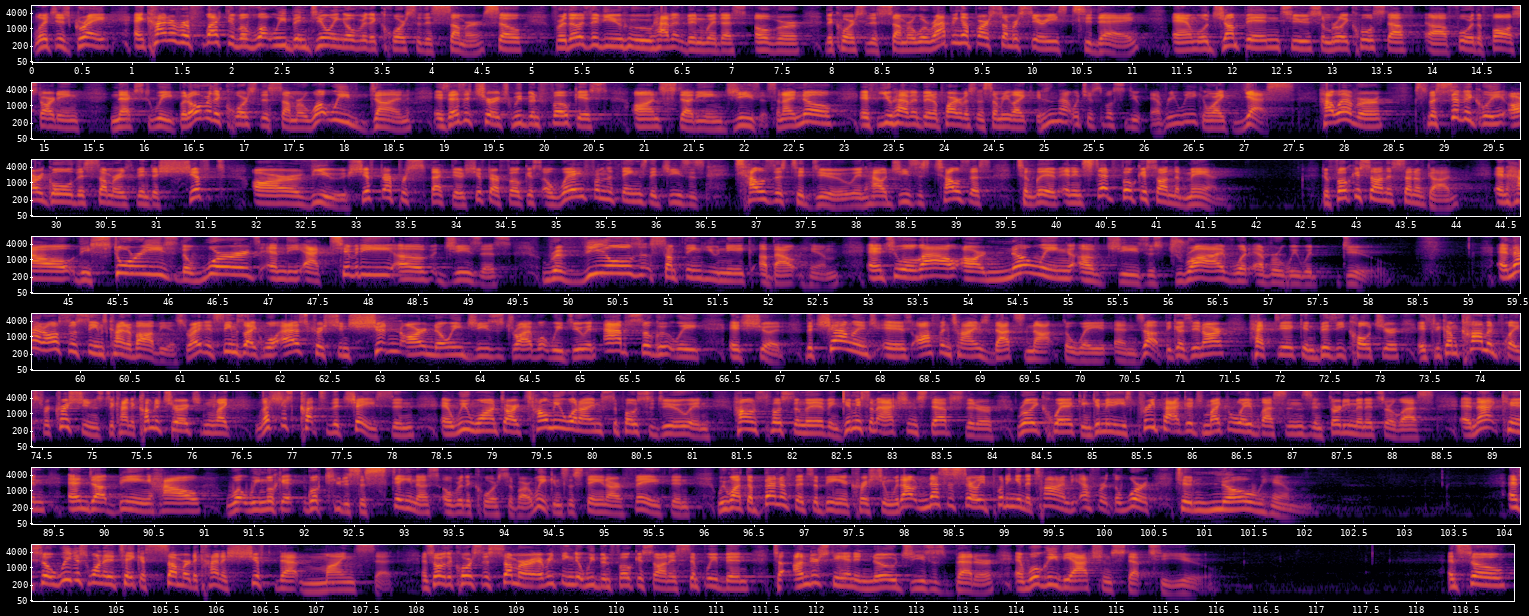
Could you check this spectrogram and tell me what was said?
which is great and kind of reflective of what we've been doing over the course of this summer. So, for those of you who haven't been with us over the course of this summer, we're wrapping up our summer series today and we'll jump into some really cool stuff uh, for the fall starting next week. But over the course of this summer, what we've done is as a church, we've been focused on studying Jesus. And I know if you haven't been a part of us in the summer, you're like, isn't that what you're supposed to do every week? And we're like, yes. However, specifically, our goal this summer has been to shift our view, shift our perspective, shift our focus away from the things that Jesus tells us to do and how Jesus tells us to live, and instead focus on the man. To focus on the Son of God and how the stories, the words, and the activity of Jesus reveals something unique about him, and to allow our knowing of Jesus drive whatever we would do. And that also seems kind of obvious, right? It seems like, well, as Christians, shouldn't our knowing Jesus drive what we do? And absolutely it should. The challenge is oftentimes that's not the way it ends up because in our hectic and busy culture, it's become commonplace for Christians to kind of come to church and, like, let's just cut to the chase. And, and we want our tell me what I'm supposed to do and how I'm supposed to live and give me some action steps that are really quick and give me these prepackaged microwave lessons in 30 minutes or less. And that can can end up being how what we look at look to to sustain us over the course of our week and sustain our faith. And we want the benefits of being a christian without necessarily putting in the time the effort the work to know him. And so we just wanted to take a summer to kind of shift that mindset. And so over the course of this summer everything that we've been focused on has simply been to understand and know jesus better and we'll leave the action step to you. And so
